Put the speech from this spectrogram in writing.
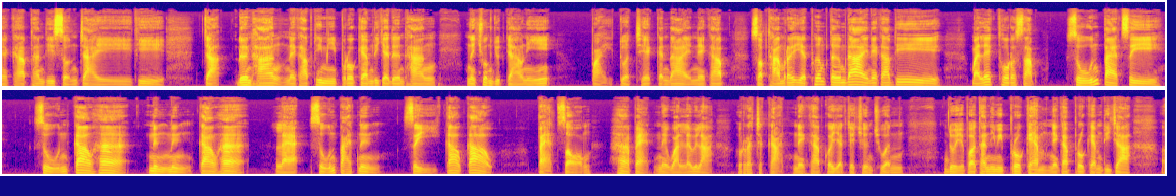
นะครับ ท่านที่สนใจที่จะเดินทางนะครับ ที่มีโปรแกรมที่จะเดินทางในช่วงหยุดยาวนี้ ไปตรวจเช็คกันได้นะครับ สอบถามรายละเอียดเพิ่มเติมได้นะครับที่หมายเลขโทรศัพท์ 084 095 1195 และ 081 499 8258 ในวันและเวลาราชการนะครับ ก็อยากจะเชิญชวน โดยเฉพาะท่านที่มีโปรแกรมนะครับโปรแกรมที่จะเ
